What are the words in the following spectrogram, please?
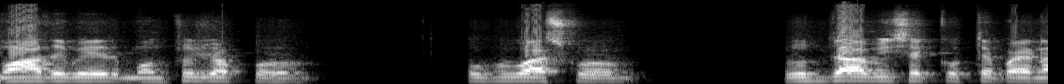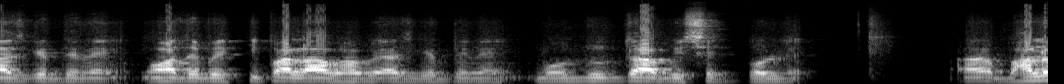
মহাদেবের মন্ত্র জপ করুন, উপবাস করুন, রুদ্রাভিষেক করতে পারেন আজকের দিনে, মহাদেবের কৃপা লাভ হবে আজকের দিনে রুদ্রাভিষেক করলে ভালো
